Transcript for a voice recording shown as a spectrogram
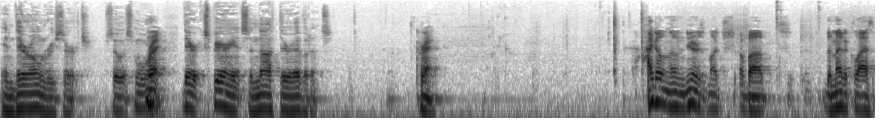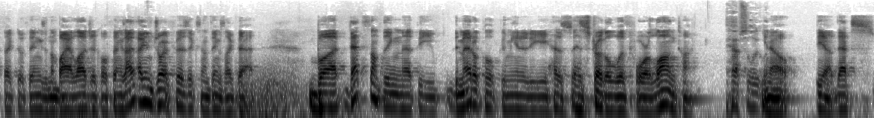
in their own research so it's more Right. their experience and not their evidence Correct. I don't know near as much about the medical aspect of things and the biological things. I, I enjoy physics and things like that, but that's something that the the medical community has has struggled with for a long time. absolutely You know, yeah, that's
